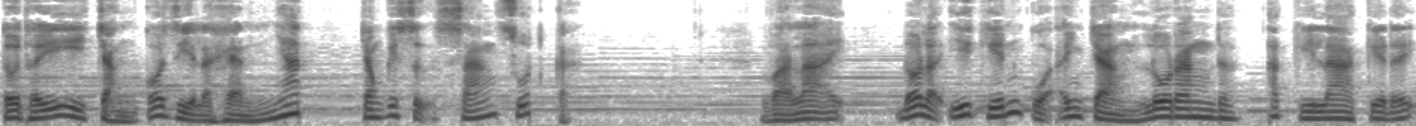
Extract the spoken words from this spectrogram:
Tôi thấy chẳng có gì là hèn nhát trong cái sự sáng suốt cả. Và lại, đó là ý kiến của anh chàng Laurent Aquila kia đấy.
